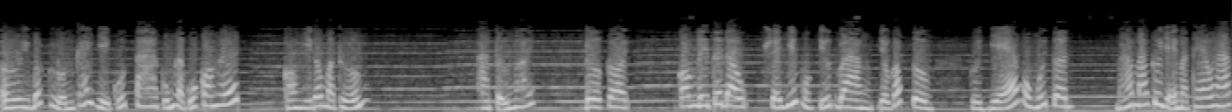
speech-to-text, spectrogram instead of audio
ơi bất luận cái gì của ta cũng là của con hết Còn gì đâu mà thưởng. A tử nói, Được rồi, con đi tới đâu sẽ viết một chữ đoàn vào góc tường, Rồi vẽ một mũi tên. Má má cứ vậy mà theo ha.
